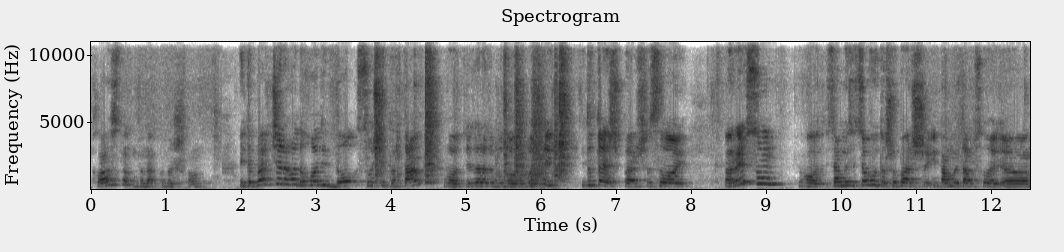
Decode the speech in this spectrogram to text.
Класно вона вийшла. І тепер черга доходить до суші торта. От, я зараз буду робити. І тут теж перший слой рису. От, саме з цього, то що перший і там, і там слой е,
